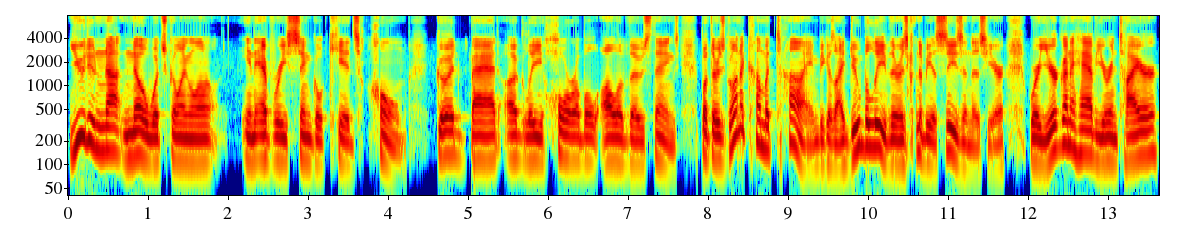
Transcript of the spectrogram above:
You do not know what's going on in every single kid's home good, bad, ugly, horrible, all of those things. But there's going to come a time, because I do believe there is going to be a season this year, where you're going to have your entire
